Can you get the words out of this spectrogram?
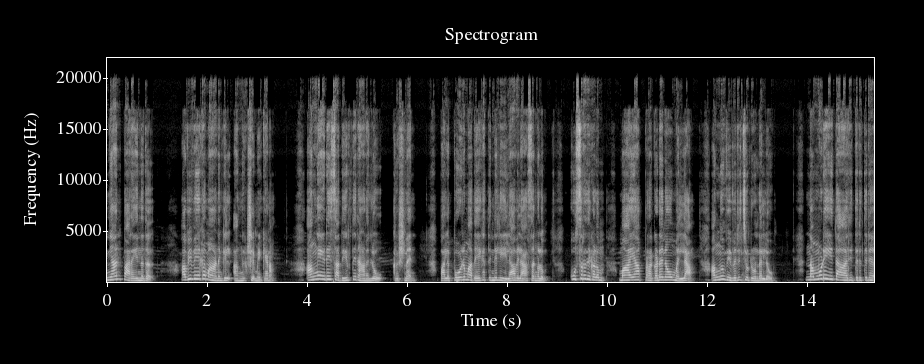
ഞാൻ പറയുന്നത് അവിവേകമാണെങ്കിൽ അങ്ങ് ക്ഷമിക്കണം. അങ്ങയുടെ സതീർത്ഥനാണല്ലോ കൃഷ്ണൻ. പലപ്പോഴും അദ്ദേഹത്തിന്റെ ലീലാവിലാസങ്ങളും കുസൃതികളും മായാപ്രകടനവുമെല്ലാം അങ്ങ് വിവരിച്ചിട്ടുണ്ടല്ലോ. നമ്മുടെ ഈ ദാരിദ്ര്യത്തിന്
